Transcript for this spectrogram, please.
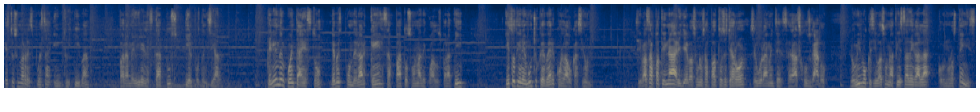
esto es una respuesta intuitiva para medir el estatus y el potencial. Teniendo en cuenta esto, debes ponderar qué zapatos son adecuados para ti. Y esto tiene mucho que ver con la ocasión. Si vas a patinar y llevas unos zapatos de charol, seguramente serás juzgado lo mismo que si vas a una fiesta de gala con unos tenis.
